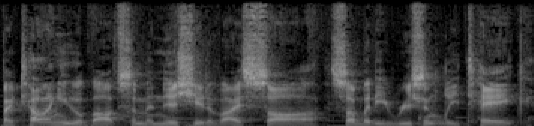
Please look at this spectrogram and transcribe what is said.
by telling you about some initiative I saw somebody recently take.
